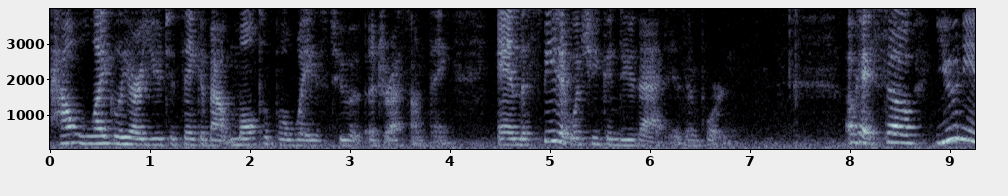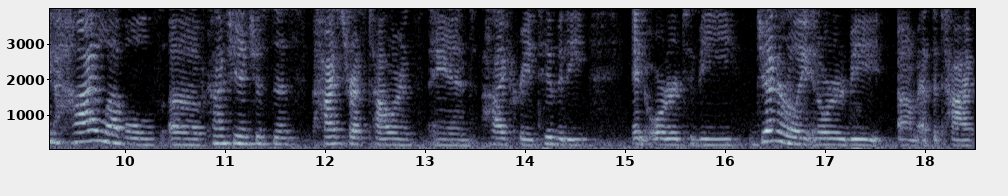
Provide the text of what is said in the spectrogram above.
how likely are you to think about multiple ways to address something? And the speed at which you can do that is important. Okay, so you need high levels of conscientiousness, high stress tolerance, and high creativity in order to be, generally, in order to be um, at the top,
